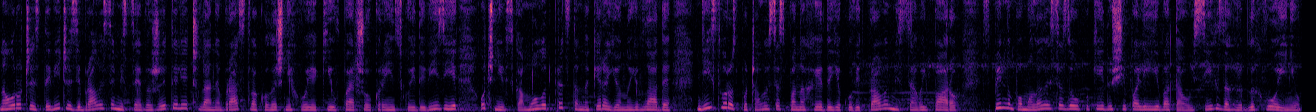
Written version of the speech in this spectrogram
На урочисте віче зібралися місцеві жителі, члени братства колишніх вояків першої української дивізії, учнівська молодь, представники районної влади. Дійство розпочалося з панахиди, яку відправив місцевий парох. Спільно помолилися за упокій душі Палієва та усіх загиблих воїнів.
